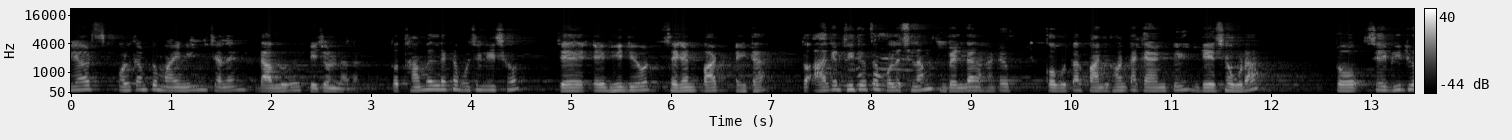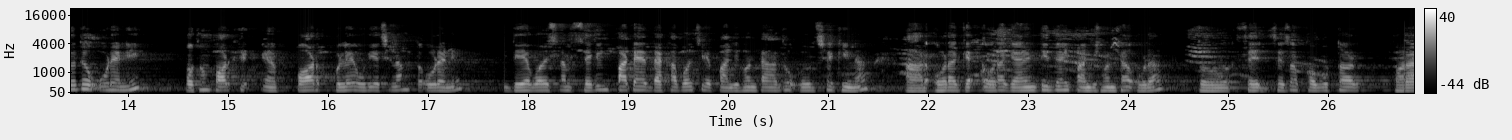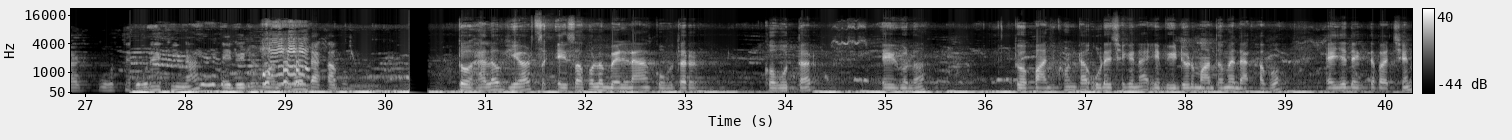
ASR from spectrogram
Here's welcome to my new channel W পিজন লাগা তো থাম্বেল দেখে বুঝে নিয়েছো যে এই ভিডিওর সেকেন্ড পার্ট এইটা। তো আগের ভিডিওতে বলেছিলাম বেলডাঙ্গা হাটের কবুতর পাঁচ ঘণ্টা গ্যারান্টি দিয়েছে ওরা। তো সেই ভিডিওতে উড়েনি। প্রথম পর পর খুলে উড়িয়েছিলাম তো উড়েনি। দিয়ে বলেছিলাম সেকেন্ড পার্টে দেখা বলছে পাঁচ ঘণ্টা আদৌ উড়ছে কি না আর ওরা ওরা গ্যারান্টি দেয় পাঁচ ঘণ্টা ওরা। তো সে সেসব কবুতর তো হ্যালো ভিয়ার্স এইসব হলো বেলডাঙা কবুতর কবুতর, এইগুলো। তো পাঁচ ঘণ্টা উড়েছে কিনা এই ভিডিওর মাধ্যমে দেখাবো। এই যে দেখতে পাচ্ছেন,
